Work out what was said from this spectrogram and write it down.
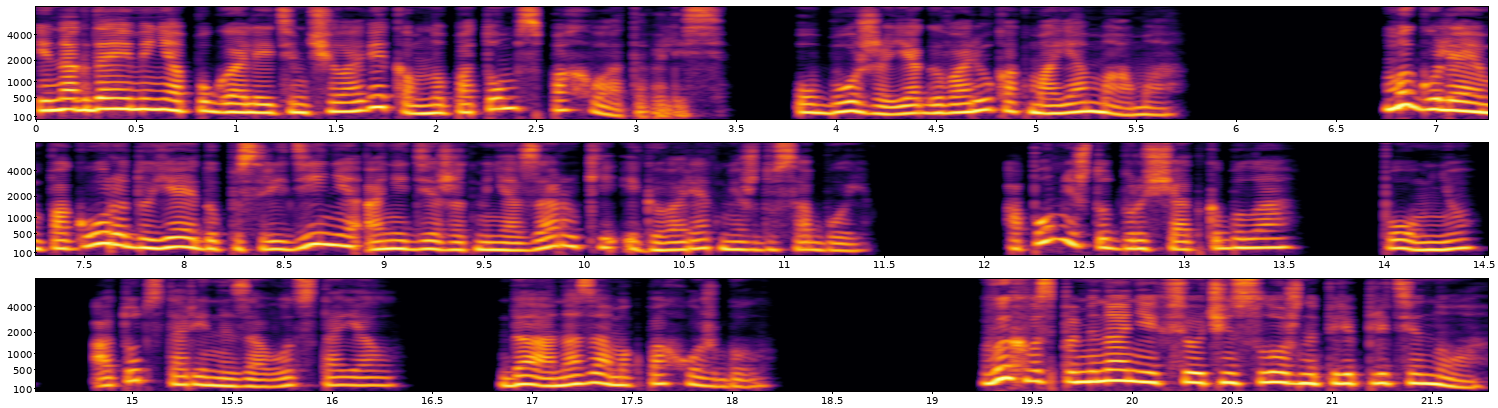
Иногда и меня пугали этим человеком, но потом спохватывались. «О боже, я говорю, как моя мама». Мы гуляем по городу, я иду посредине, они держат меня за руки и говорят между собой. «А помнишь, тут брусчатка была? Помню. А тут старинный завод стоял. Да, на замок похож был. В их воспоминаниях все очень сложно переплетено.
